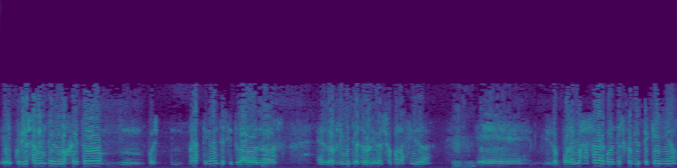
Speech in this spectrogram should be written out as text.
Eh, curiosamente de un objeto mm, pues prácticamente situado en los en los límites del universo conocido. Eh, y lo podemos observar con un telescopio pequeño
